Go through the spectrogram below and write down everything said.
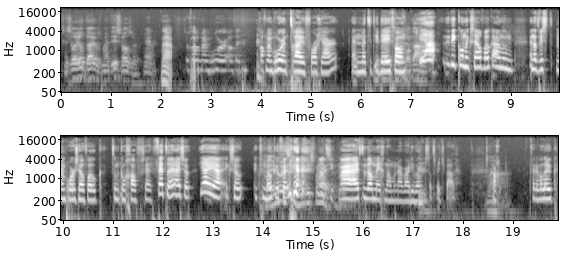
Het is wel heel duivels, maar het is wel zo. Ja. Ja. Zo gaf mijn broer altijd... gaf mijn broer een trui vorig jaar. En met het idee van... Ja. Die kon ik zelf ook aandoen. En dat wist mijn broer zelf ook. Toen ik hem gaf, zei hij, vet hè? Hij zo, ja, ja, ja. Ik zo, ik vind hem ook heel vet. Ja, voor mij. Maar hij heeft hem wel meegenomen naar waar hij woont. Dus dat is een beetje balen. Maar Verder wel leuk.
